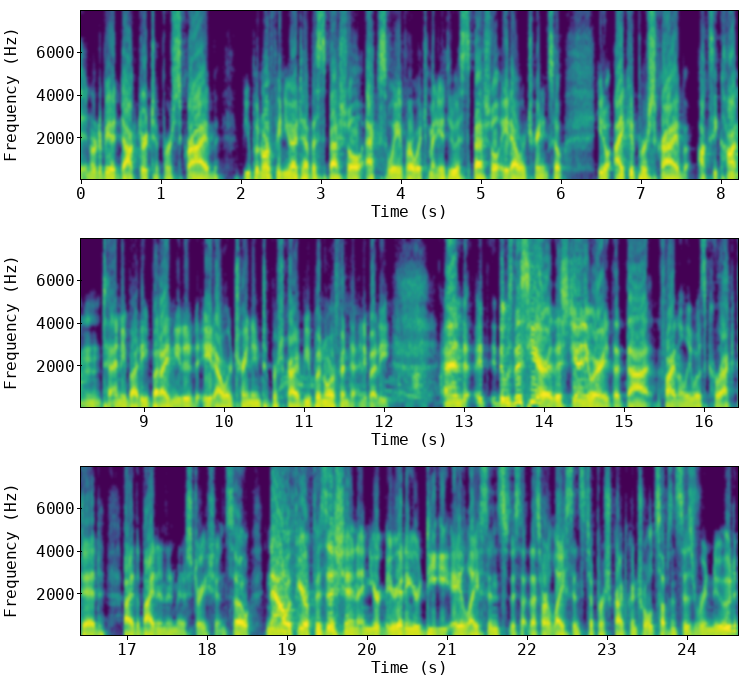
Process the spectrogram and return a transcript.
in order to be a doctor to prescribe buprenorphine, you had to have a special X waiver, which meant you had to do a special eight hour training. So, you know, I could prescribe Oxycontin to anybody, but I needed eight hour training to prescribe buprenorphine to anybody. And it, it, was this year, this January, that that finally was corrected by the Biden administration. So now, if you're a physician and you're, you're getting your DEA license, this, that's our license to prescribe controlled substances renewed,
